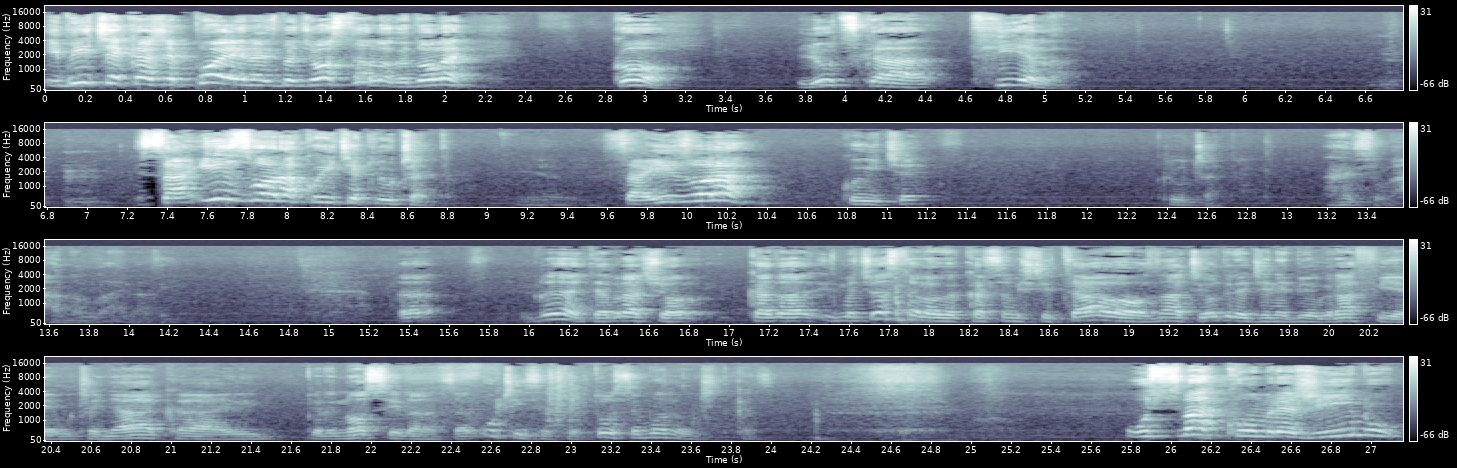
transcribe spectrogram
I bit će, kaže, pojena između ostaloga dole, ko? Ljudska tijela. Sa izvora koji će ključat. Sa izvora koji će ključat. Subhanallah. E, gledajte, braćo, kada, između ostaloga, kad sam iščitavao, znači, određene biografije učenjaka ili prenosilaca, uči se to, to se mora učiti kad se. U svakom režimu,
